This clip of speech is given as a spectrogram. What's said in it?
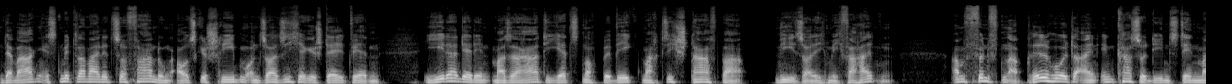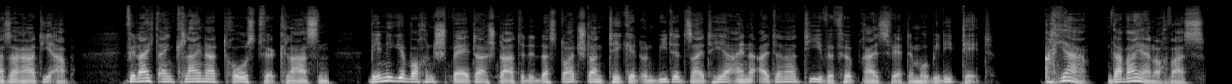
der Wagen ist mittlerweile zur Fahndung ausgeschrieben und soll sichergestellt werden. Jeder, der den Maserati jetzt noch bewegt, macht sich strafbar. Wie soll ich mich verhalten? Am 5. April holte ein Inkassodienst den Maserati ab. Vielleicht ein kleiner Trost für Klaassen. Wenige Wochen später startete das Deutschland-Ticket und bietet seither eine Alternative für preiswerte Mobilität. Ach ja, da war ja noch was.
